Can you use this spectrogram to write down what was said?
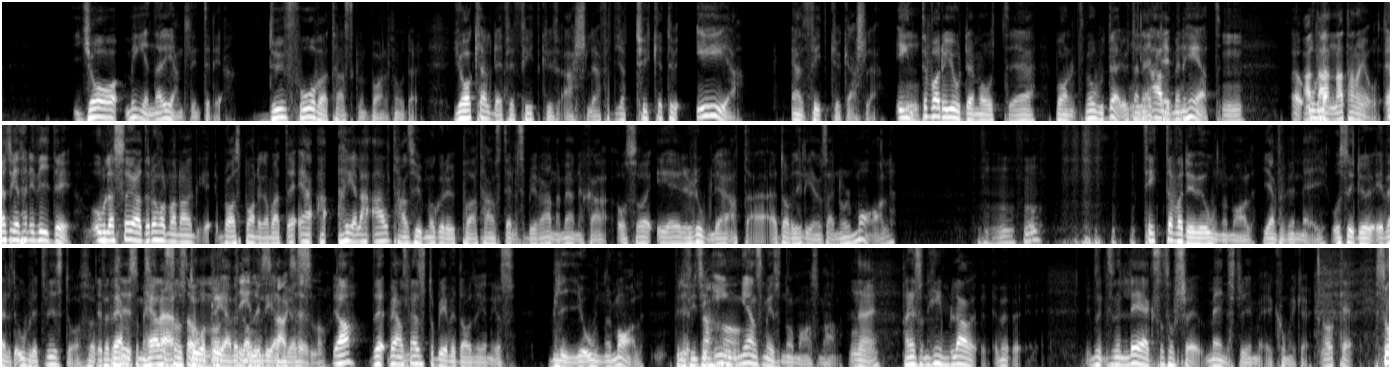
jag menar egentligen inte det. Du får vara taskig mot barnets moder. Jag kallar dig för fittkuk-arsle för att jag tycker att du är en fittkuk-arsle. Inte vad du gjorde mot eh, barnets moder, utan Nej, i det- allmänhet. Mm. Eh, Allt Ola- annat han har gjort. Jag tycker att han är vidrig. Ola Söderholm har en bra spaning om att det är, hela allt hans humor går ut på att han ställer sig bredvid en annan människa och så är det roliga att äh, David Hellenius är normal. Mhm. Titta vad du är onormal jämfört med mig. Och så är du väldigt orättvis då. Så för vem som helst som står bredvid David humor. Ja, det, vem som helst som står bredvid David Hellenius blir ju onormal. För det finns ju Jaha. ingen som är så normal som han. Nej, Han är sån himla, liksom en lägsta sorts mainstream-komiker. okej. Så,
